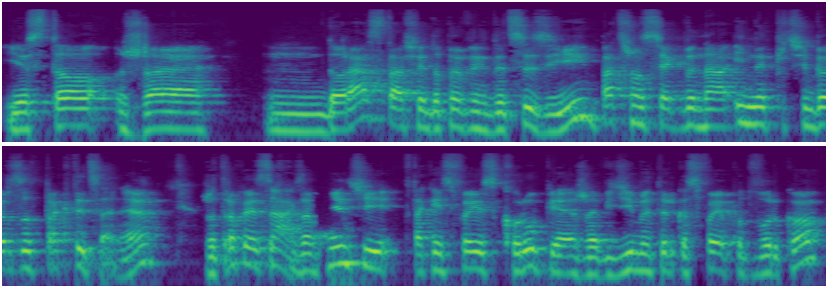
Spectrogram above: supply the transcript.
jest to, że mm, dorasta się do pewnych decyzji, patrząc jakby na innych przedsiębiorców w praktyce, nie? Że trochę jest tak. zamknięci w takiej swojej skorupie, że widzimy tylko swoje podwórko,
